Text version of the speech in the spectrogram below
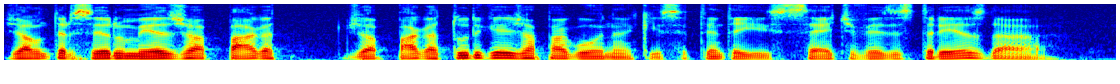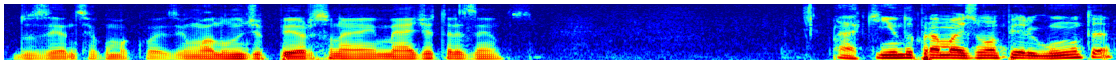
Já no terceiro mês já paga, já paga tudo que ele já pagou, né? Que 77 vezes 3 dá 200 e alguma coisa. E um aluno de perso, né, em média, 300. Aqui indo para mais uma pergunta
